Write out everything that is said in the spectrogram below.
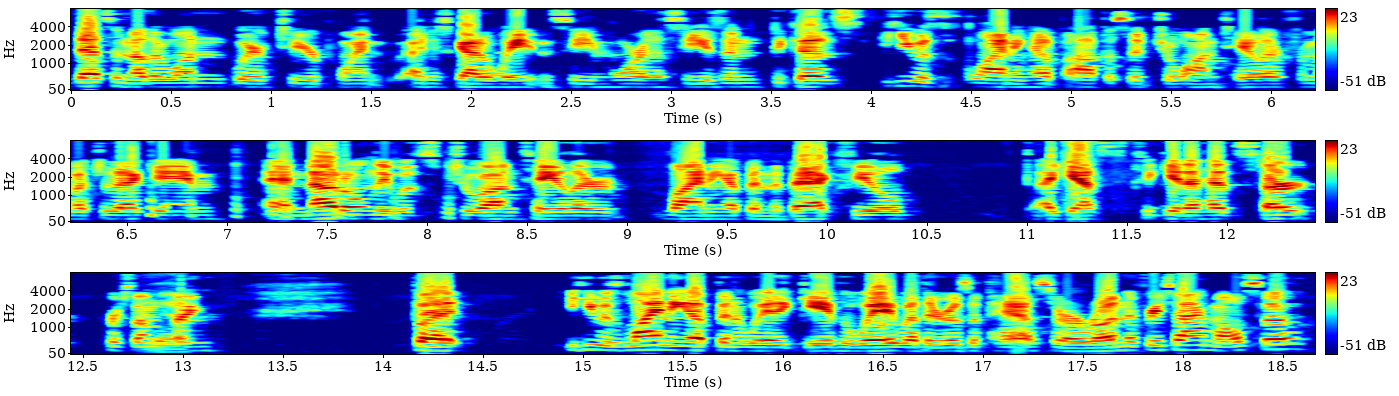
that's another one where, to your point, I just got to wait and see more of the season because he was lining up opposite Jawaan Taylor for much of that game, and not only was Jawaan Taylor lining up in the backfield, I guess to get a head start or something, but he was lining up in a way that gave away whether it was a pass or a run every time. Also,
